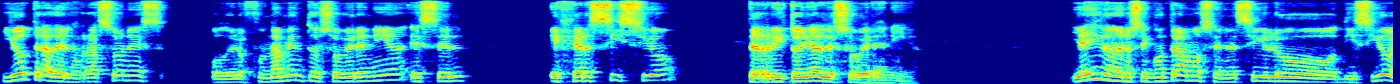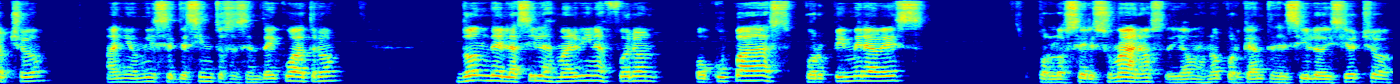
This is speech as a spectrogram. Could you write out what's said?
y otra de las razones o de los fundamentos de soberanía es el ejercicio territorial de soberanía. Y ahí es donde nos encontramos en el siglo XVIII, año 1764, donde las Islas Malvinas fueron ocupadas por primera vez por los seres humanos, digamos, ¿no? Porque antes del siglo XVIII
